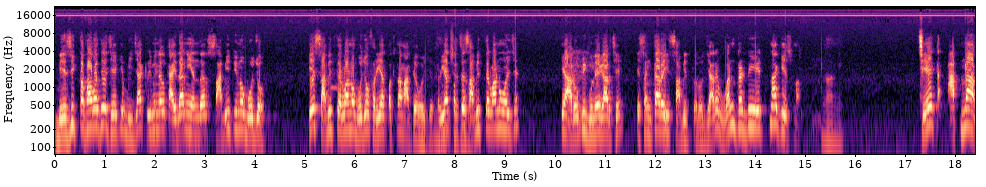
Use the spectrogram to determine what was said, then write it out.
બેઝિક તફાવત એ છે કે બીજા ક્રિમિનલ કાયદાની અંદર સાબિતીનો બોજો એ સાબિત કરવાનો બોજો ફરિયાદ પક્ષના માથે હોય છે. ફરિયાદ પક્ષે સાબિત કરવાનું હોય છે કે આરોપી ગુનેગાર છે એ શંકા રહી સાબિત કરો. જ્યારે વન થર્ટી એટના કેસમાં ચેક આપનાર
